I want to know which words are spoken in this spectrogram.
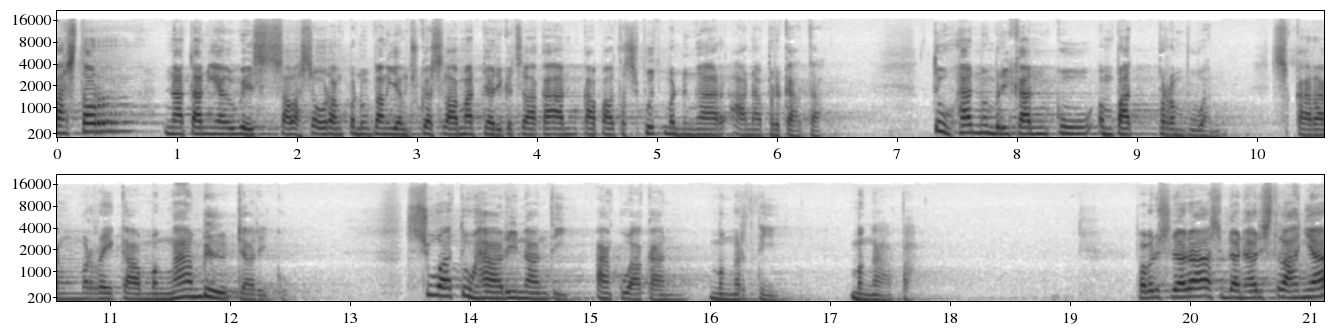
Pastor Nathaniel Weiss, salah seorang penumpang yang juga selamat dari kecelakaan kapal tersebut mendengar Ana berkata, Tuhan memberikanku empat perempuan, sekarang mereka mengambil dariku. Suatu hari nanti aku akan mengerti mengapa. Bapak dan Saudara, sembilan hari setelahnya,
